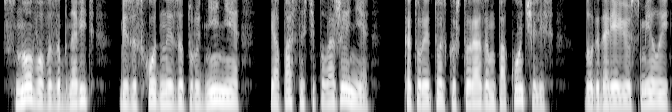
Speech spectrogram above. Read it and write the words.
снова возобновить безысходные затруднения и опасности положения, которые только что разом покончились благодаря ее смелой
